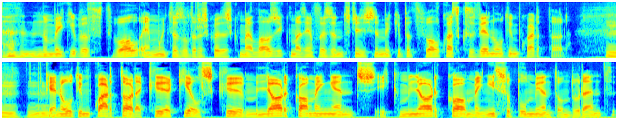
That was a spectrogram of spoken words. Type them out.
numa equipa de futebol, em muitas outras coisas como é lógico, mas a influência do nutricionista numa equipa de futebol quase que se vê no último quarto de hora. Uhum. Porque é no último quarto de hora que aqueles que melhor comem antes e que melhor comem e suplementam durante,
